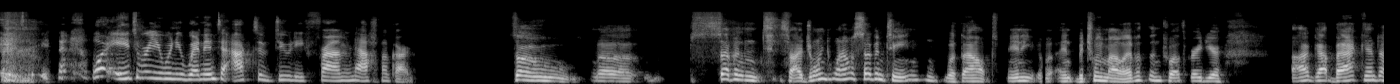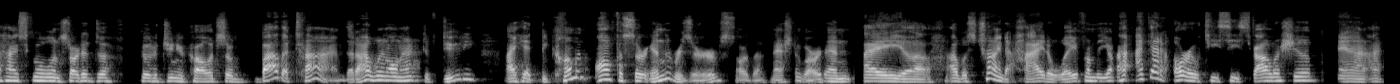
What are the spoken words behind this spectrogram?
what age were you when you went into active duty from National Guard? So uh, seven. So I joined when I was seventeen, without any in between my eleventh and twelfth grade year. I got back into high school and started to go to junior college. So by the time that I went on active duty, I had become an officer in the reserves or the National Guard, and I uh, I was trying to hide away from the. I, got an ROTC scholarship, and I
